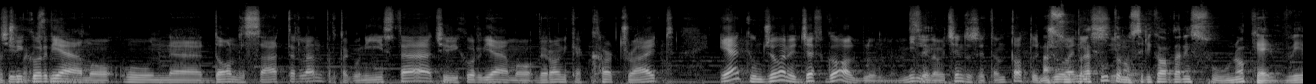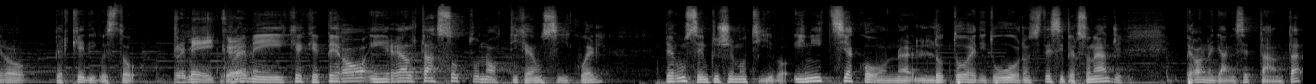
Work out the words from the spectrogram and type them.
Ci ricordiamo un eh, Don Sutherland, protagonista, ci ricordiamo Veronica Cartwright e anche un giovane Jeff Goldblum, 1978, ma giovanissimo. soprattutto non si ricorda nessuno che è il vero perché di questo remake. remake che però in realtà sotto un'ottica è un sequel per un semplice motivo inizia con il dottore di turno gli stessi personaggi però negli anni 70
